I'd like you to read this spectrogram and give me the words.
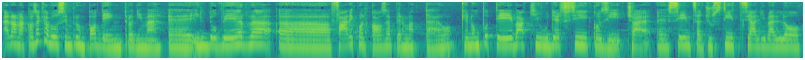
era una cosa che avevo sempre un po' dentro di me, eh, il dover eh, fare qualcosa per Matteo, che non poteva chiudersi così, cioè eh, senza giustizia a livello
